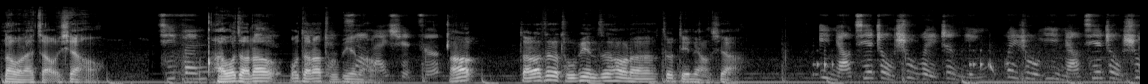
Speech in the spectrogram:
那我来找一下哈。积分。好，我找到我找到图片了哈好，找到这个图片之后呢，就点两下，疫苗接种数位证明，汇入疫苗接种数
